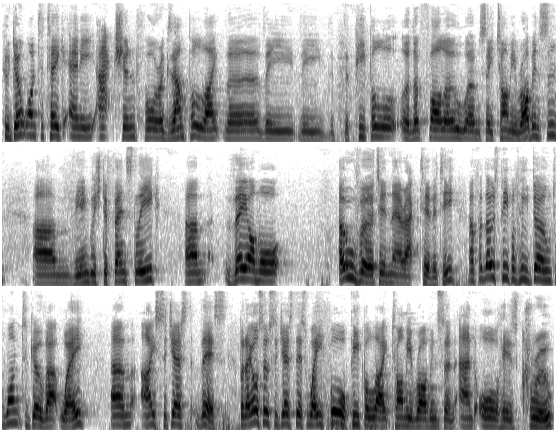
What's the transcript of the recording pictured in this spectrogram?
who don't want to take any action, for example, like the, the, the, the, people that follow, um, say, Tommy Robinson, um, the English Defence League. Um, they are more overt in their activity. And for those people who don't want to go that way, um, I suggest this. But I also suggest this way for people like Tommy Robinson and all his crew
